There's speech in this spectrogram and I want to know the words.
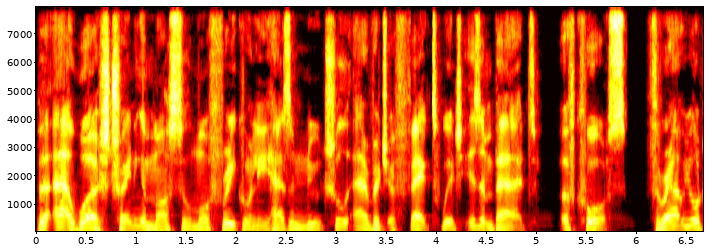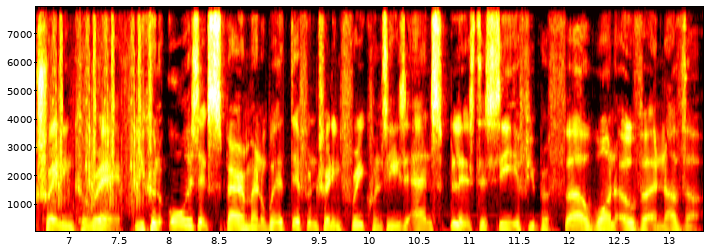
But at worst, training a muscle more frequently has a neutral average effect which isn't bad. Of course, Throughout your training career, you can always experiment with different training frequencies and splits to see if you prefer one over another.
